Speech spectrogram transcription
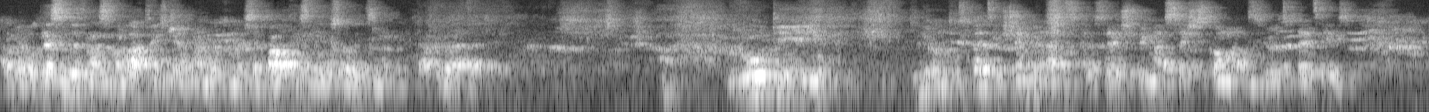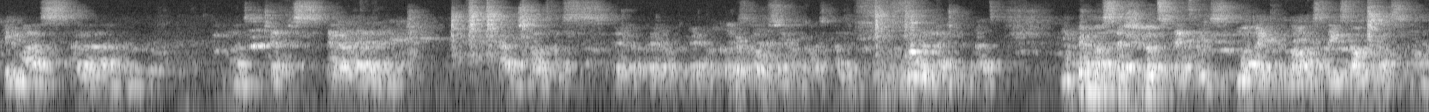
ar- varbūt nesalīdzināsim ar Latvijas čempionātu, bet mēs ar Baltijas līgu salīdzinām, kā tu vērtētu. Grūti, grūti spēcīgs čempionāts. Sevišķi pirmās sešas komandas ļoti spēcīgas. Pirmās liekas, ka četras spēlē, kā viņš saucās, Eiro, Eiro, Eiro, Eiropas, Eiropas, kāds spēlēns ir tāds. Nu, pirmās sešas ļoti spēcīgas. Noteikti, ka Baltijas līgas augstās. Nu,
